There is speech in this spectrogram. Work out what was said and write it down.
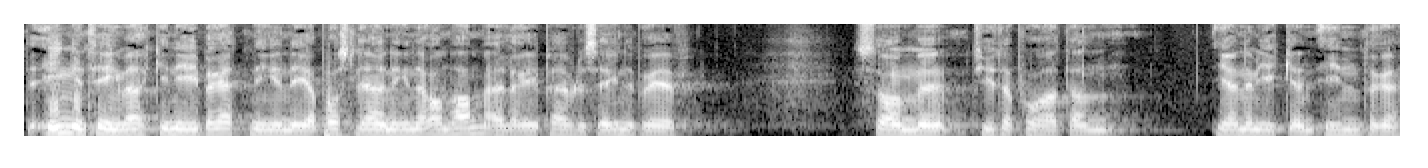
Det er ingenting verken i beretningen i apostelgjerningene om ham eller i Paulus egne brev som uh, tyder på at han gjennomgikk en indre,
